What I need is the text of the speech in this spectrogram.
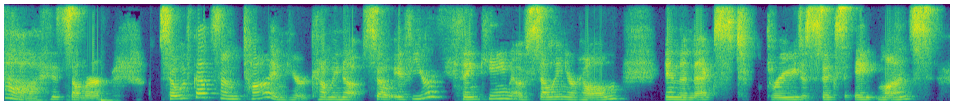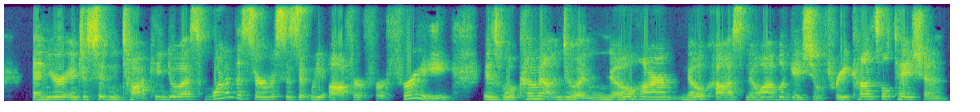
ah, it's summer. So we've got some time here coming up. So if you're thinking of selling your home in the next three to six, eight months, and you're interested in talking to us, one of the services that we offer for free is we'll come out and do a no harm, no cost, no obligation free consultation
